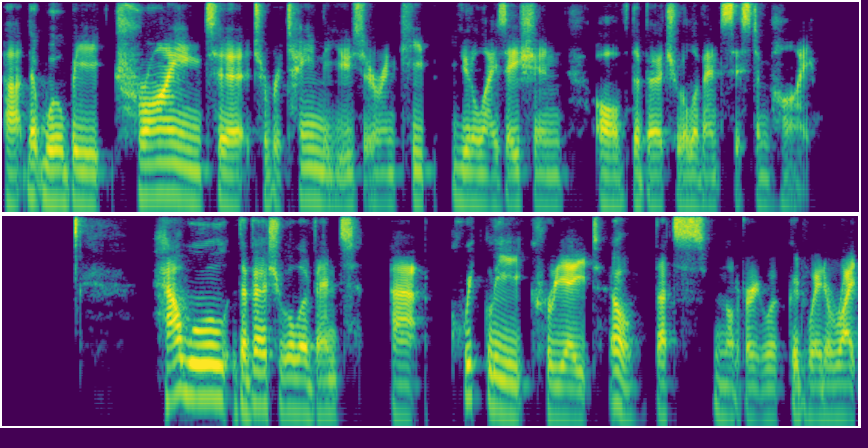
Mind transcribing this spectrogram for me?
uh, that will be trying to, to retain the user and keep utilization of the virtual event system high. How will the virtual event app quickly create, oh, that's not a very good way to write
